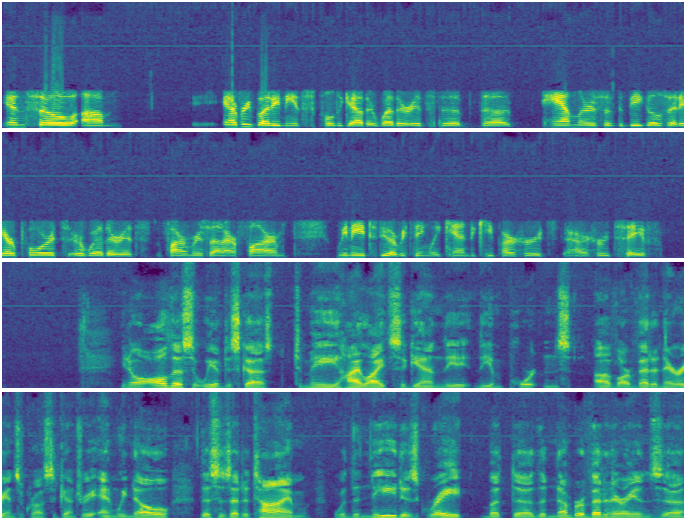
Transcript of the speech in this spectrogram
And so, um, everybody needs to pull together, whether it's the the handlers of the beagles at airports or whether it's farmers on our farm, we need to do everything we can to keep our herds our herd safe. You know, all this that we have discussed to me highlights again the the importance of our veterinarians across the country, and we know this is at a time where the need is great, but uh, the number of veterinarians uh,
